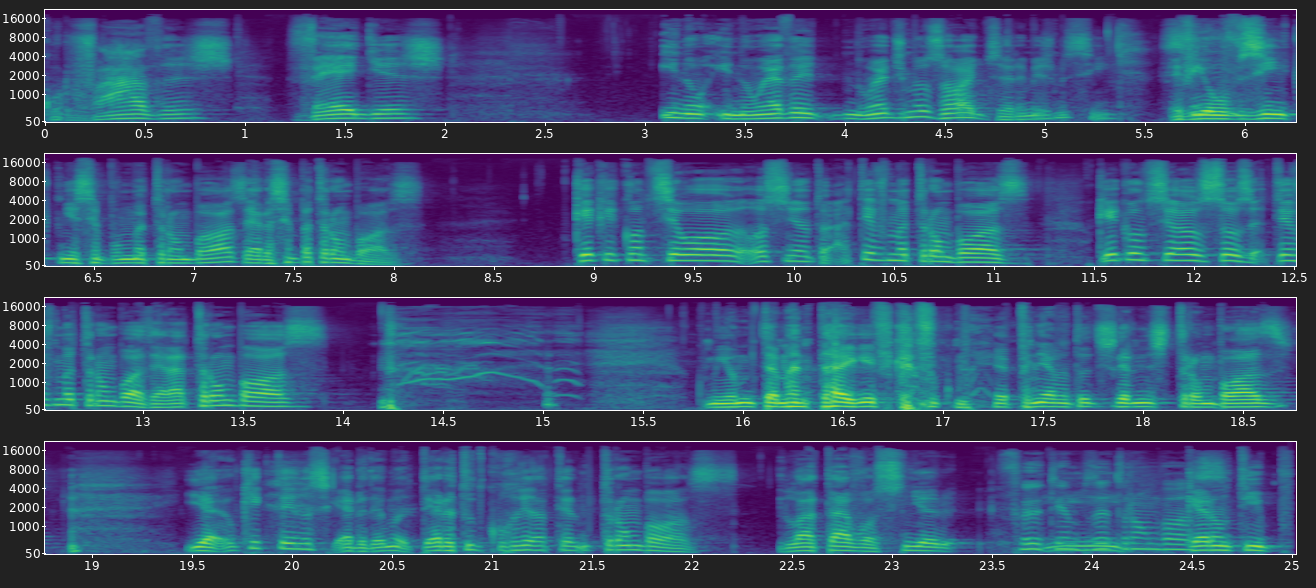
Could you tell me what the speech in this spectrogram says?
curvadas, velhas, e não, e não, é, de- não é dos meus olhos, era mesmo assim. Havia um vizinho que tinha sempre uma trombose, era sempre a trombose. O que é que aconteceu ao, ao senhor? Ah, teve uma trombose. O que é que aconteceu ao Sousa? Teve uma trombose, era a trombose. Comiam muita manteiga e ficavam, apanhavam todos os grandes tromboses. E o que é que tem no era, era tudo corrido a termo de trombose. E lá estava o senhor. Foi o tempo e- da trombose. Que era um tipo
